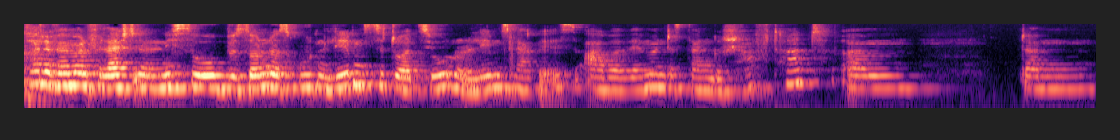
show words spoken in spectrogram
gerade wenn man vielleicht in einer nicht so besonders guten Lebenssituation oder Lebenslage ist, aber wenn man das dann geschafft hat, ähm, dann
